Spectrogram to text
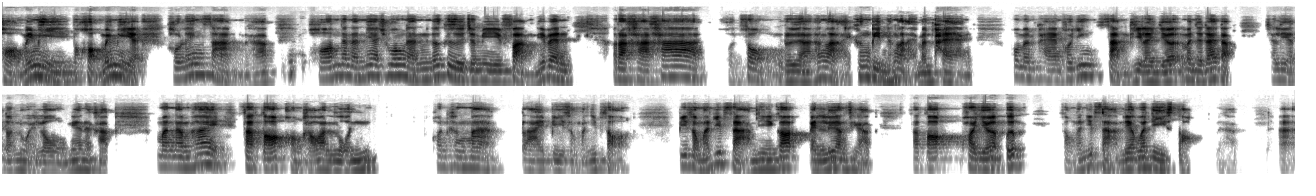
ของไม่มีเพอของไม่มีอะเขาเร่งสั่งนะครับ พร้อมกันนั้นเนี่ยช่วงนั้นก็คือจะมีฝั่งที่เป็นราคาค่าขนส่งเรือทั้งหลายเครื่องบินทั้งหลายมันแพง พอมันแพงเขายิ่งสั่งทีละเยอะ มันจะได้แบบเฉลี่ยต่อหน่วยโลเนี่ยนะครับ มันทำให้สต็อกของเขาอะล้นค่อนข้างมากปลายปี 2022 ปี 2023 ทีนี้ก็เป็นเรื่องสิครับสต็อกพอเยอะปุ๊บ 2023 เรียกว่า destock นะครับอ่า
